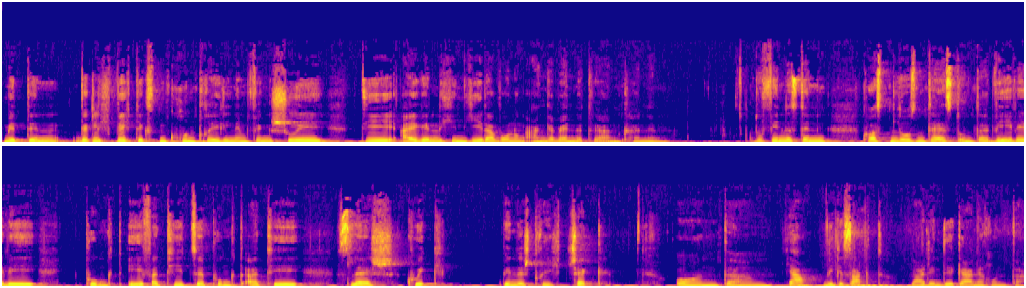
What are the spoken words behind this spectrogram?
mit den wirklich wichtigsten Grundregeln im Feng Shui, die eigentlich in jeder Wohnung angewendet werden können. Du findest den kostenlosen Test unter www.evatize.at slash quick-check und ähm, ja, wie gesagt, lade ihn dir gerne runter.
